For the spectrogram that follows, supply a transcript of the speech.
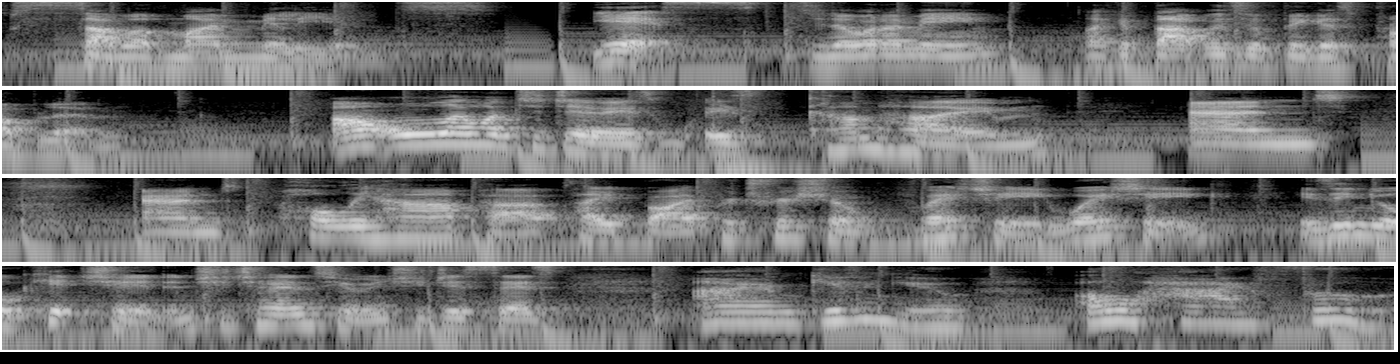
some of my millions. yes. Do you know what I mean? Like if that was your biggest problem, all I want to do is is come home and and Holly Harper, played by Patricia Wettig, Wettig, is in your kitchen and she turns to you and she just says, "I am giving you oh high food."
